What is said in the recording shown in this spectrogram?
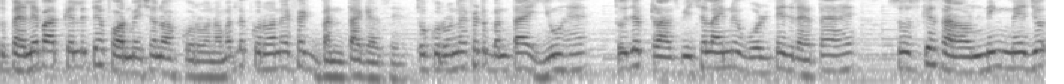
सो so, पहले बात कर लेते हैं फॉर्मेशन ऑफ़ कोरोना मतलब कोरोना इफ़ेक्ट बनता कैसे? तो कोरोना इफ़ेक्ट बनता है यूँ है तो जब ट्रांसमिशन लाइन में वोल्टेज रहता है सो उसके सराउंडिंग में जो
